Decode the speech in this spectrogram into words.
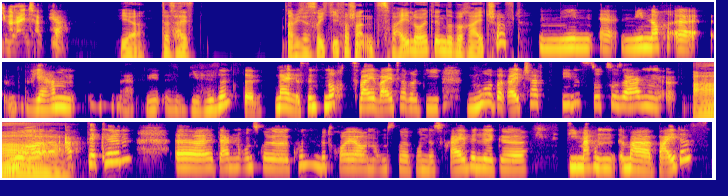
die Bereitschaft, ja. Ja, das heißt, habe ich das richtig verstanden? Zwei Leute in der Bereitschaft? Nee, äh, nee noch, äh, wir haben, äh, wie, wie viel sind es denn? Nein, es sind noch zwei weitere, die nur Bereitschaftsdienst sozusagen äh, Ah. nur abdecken. Äh, dann unsere Kundenbetreuer und unsere Bundesfreiwillige, die machen immer beides.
